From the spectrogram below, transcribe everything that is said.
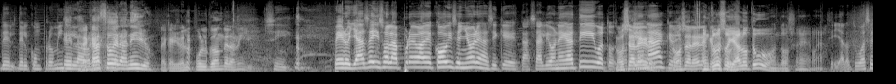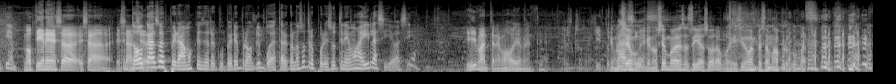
del, del compromiso. El abrazo del anillo. Le cayó el pulgón del anillo. Sí. Pero ya se hizo la prueba de COVID, señores, así que está, salió negativo, to- No, no, se tiene nada que No se alegren. que Incluso ya lo tuvo, entonces, bueno. Sí, ya lo tuvo hace tiempo. No tiene esa, esa, esa en todo caso, esperamos que se recupere pronto y pueda estar con nosotros. Por eso tenemos ahí la silla vacía. Y mantenemos, obviamente, el churrasquito. Que no, se, que no se mueva esa silla sola, porque ahí sí nos empezamos a preocupar.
